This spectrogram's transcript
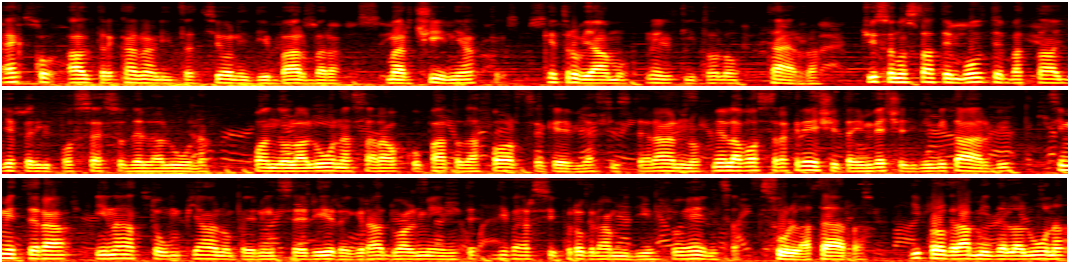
Ecco altre canalizzazioni di Barbara Marciniak che troviamo nel titolo Terra. Ci sono state molte battaglie per il possesso della Luna. Quando la Luna sarà occupata da forze che vi assisteranno nella vostra crescita invece di limitarvi, si metterà in atto un piano per inserire gradualmente diversi programmi di influenza sulla Terra. I programmi della Luna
